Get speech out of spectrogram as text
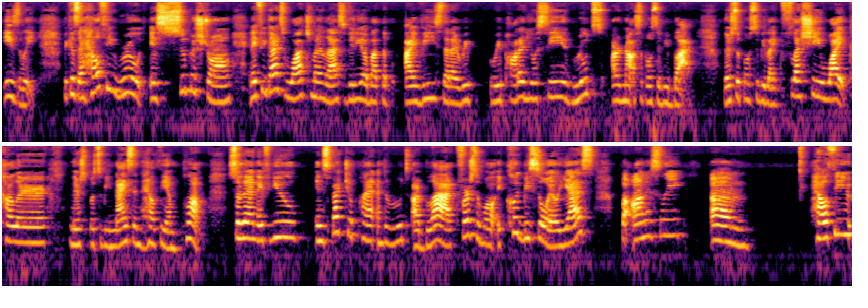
easily. Because a healthy root is super strong and if you guys watch my last video about the ivies that I re repotted you'll see roots are not supposed to be black. They're supposed to be like fleshy white color they're supposed to be nice and healthy and plump. So then if you inspect your plant and the roots are black first of all it could be soil yes but honestly, um, healthy,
